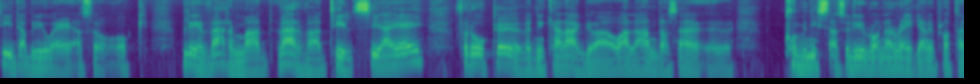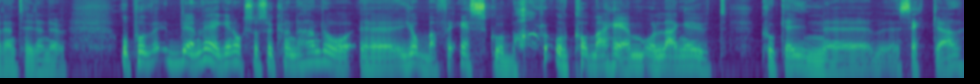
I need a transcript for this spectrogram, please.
TWA alltså, och blev värmad, värvad till CIA för att åka över Nicaragua och alla andra såna här, eh, kommunist, alltså det är Ronald Reagan vi pratar den tiden nu. Och på den vägen också så kunde han då eh, jobba för Escobar och komma hem och langa ut kokainsäckar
